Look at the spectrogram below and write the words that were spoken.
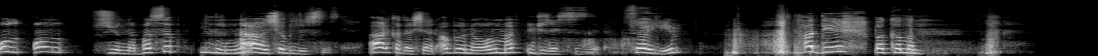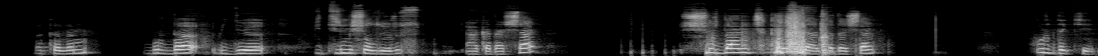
ol, ol tuşuna basıp bildirimleri açabilirsiniz. Arkadaşlar abone olmak ücretsizdir. Söyleyeyim. Hadi bakalım. Bakalım. Burada video bitirmiş oluyoruz arkadaşlar. Şuradan çıkıyoruz arkadaşlar. Buradaki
